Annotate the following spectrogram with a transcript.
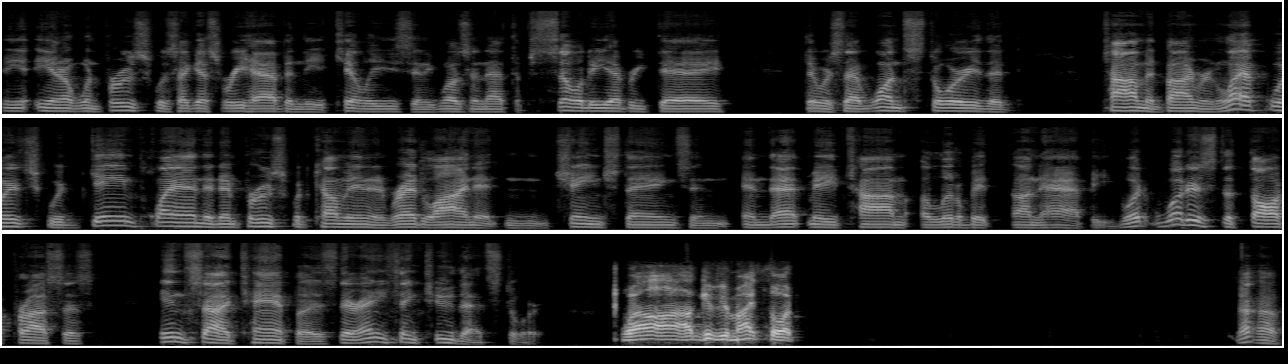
you, you know, when Bruce was, I guess, rehabbing the Achilles, and he wasn't at the facility every day. There was that one story that Tom and Byron Leftwich would game plan, and then Bruce would come in and redline it and change things, and and that made Tom a little bit unhappy. What what is the thought process inside Tampa? Is there anything to that story? Well, I'll give you my thought. Uh oh,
